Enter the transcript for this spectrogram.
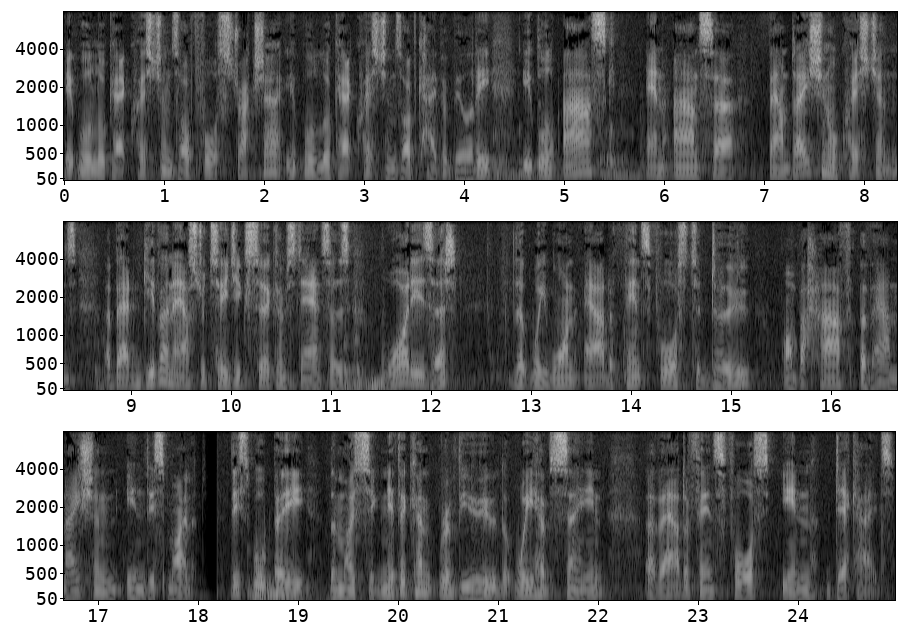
It will look at questions of force structure. It will look at questions of capability. It will ask and answer foundational questions about, given our strategic circumstances, what is it that we want our Defence Force to do on behalf of our nation in this moment. This will be the most significant review that we have seen of our Defence Force in decades.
